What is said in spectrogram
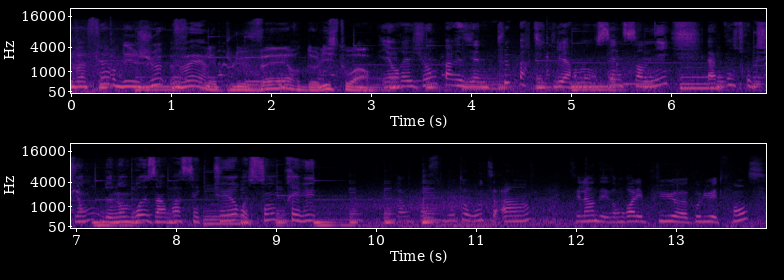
On va faire des jeux verts. les plus verts de l'histoire. Et en région parisienne, plus particulièrement en Seine-Saint-Denis, la construction de nombreuses infrastructures sont prévues. Là, on passe l'autoroute A1. C'est l'un des endroits les plus euh, pollués de France.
